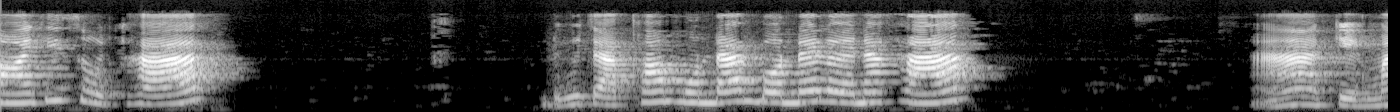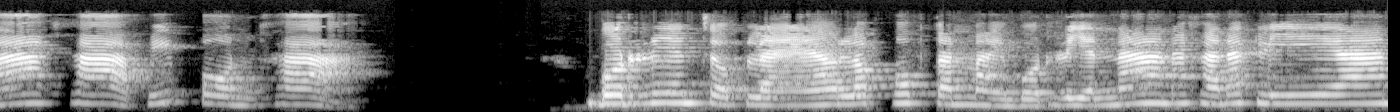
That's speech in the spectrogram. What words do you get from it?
น้อยที่สุดคะดูจากข้อมูลด้านบนได้เลยนะคะอ่าเก่งมากค่ะ พริกป่นค่ะ บทเรียนจบแล้วแล้วพบกันใหม่บทเรียนหน้านะคะ นักเรียน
